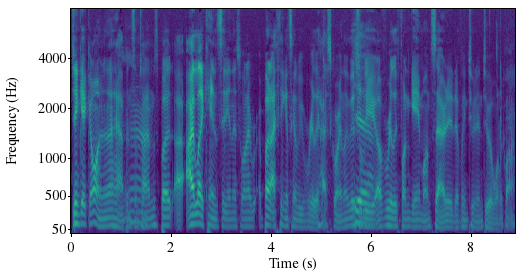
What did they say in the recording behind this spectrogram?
didn't get going, and that happens Yeah. sometimes. But I, I like Kansas City in this one. I, but I think it's going to be really high scoring. Like this will be a really fun game on Saturday. Definitely tune into at one o'clock.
